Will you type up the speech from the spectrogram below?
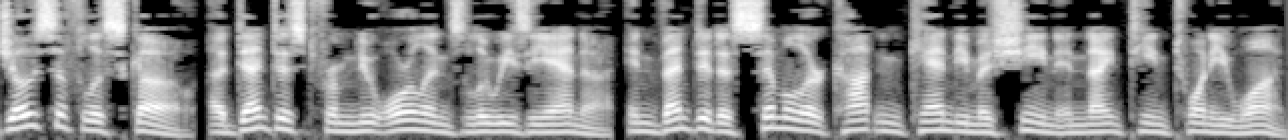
Joseph Lascaux, a dentist from New Orleans, Louisiana, invented a similar cotton candy machine in 1921.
